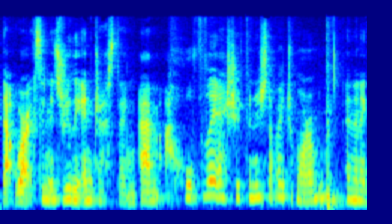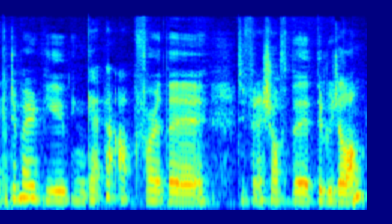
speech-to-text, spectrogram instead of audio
that works. And it's really interesting. Um, hopefully I should finish that by tomorrow and then I can do my review and get that up for the to finish off the, the read along.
